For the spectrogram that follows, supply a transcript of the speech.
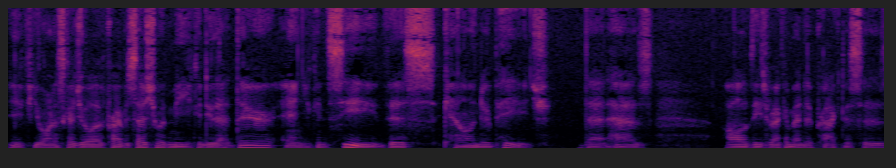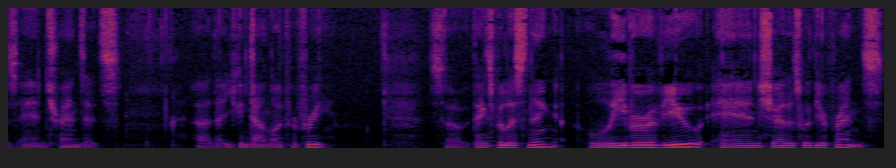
if you want to schedule a private session with me, you can do that there. And you can see this calendar page that has all of these recommended practices and transits uh, that you can download for free. So thanks for listening. Leave a review and share this with your friends.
